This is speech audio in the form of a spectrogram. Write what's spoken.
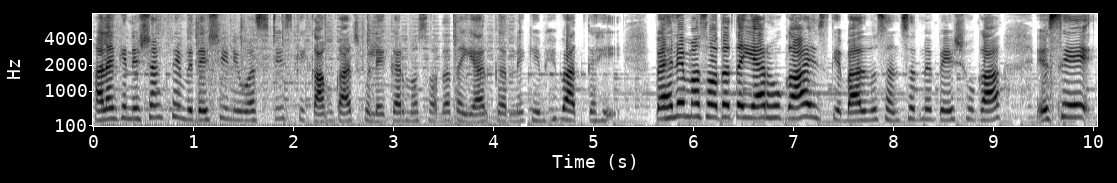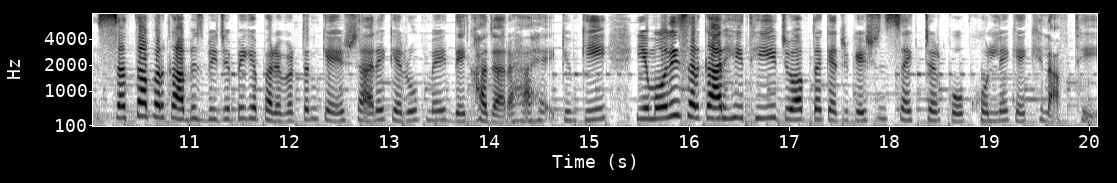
हालाँकि निशंक ने विदेशी यूनिवर्सिटीज के कामकाज को लेकर मसौदा तैयार करने की भी बात कही। पहले मसौदा तैयार होगा, इसके बाद वो संसद में पेश होगा। इसे सत्ता पर काबिज बीजेपी के परिवर्तन के इशारे के रूप में देखा जा रहा है, क्योंकि ये मोदी सरकार ही थी जो अब तक एजुकेशन सेक्टर को खोलने के खिलाफ थी।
